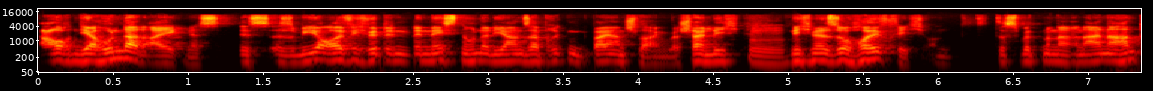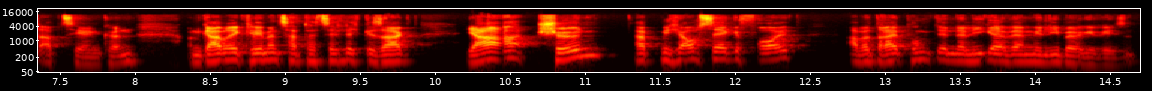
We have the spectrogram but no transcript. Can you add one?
auch ein Jahrhundertereignis ist. Also wie häufig wird in den nächsten 100 Jahren Saarbrücken Bayern schlagen? Wahrscheinlich mhm. nicht mehr so häufig. Und das wird man an einer Hand abzählen können. Und Gabriel Clemens hat tatsächlich gesagt, ja, schön, hat mich auch sehr gefreut, aber drei Punkte in der Liga wären mir lieber gewesen.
